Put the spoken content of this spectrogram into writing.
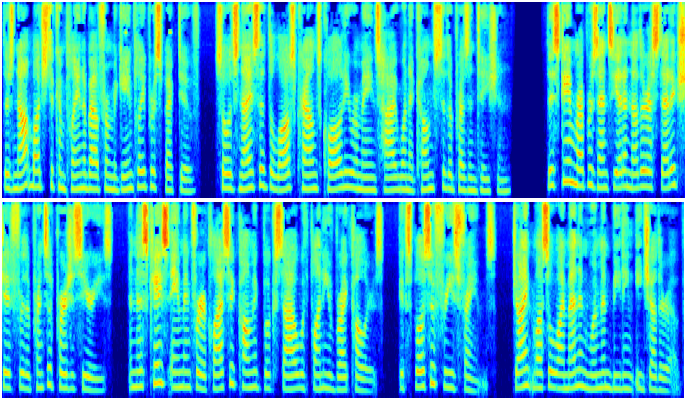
There's not much to complain about from a gameplay perspective, so it's nice that the Lost Crown's quality remains high when it comes to the presentation. This game represents yet another aesthetic shift for the Prince of Persia series, in this case aiming for a classic comic book style with plenty of bright colors, explosive freeze frames, giant muscle Y men and women beating each other up,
